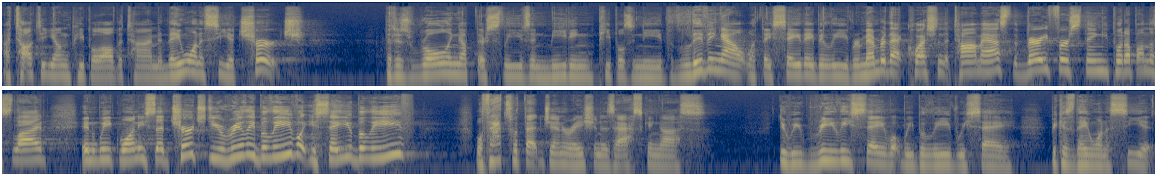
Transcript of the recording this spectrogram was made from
I talk to young people all the time, and they want to see a church that is rolling up their sleeves and meeting people's needs, living out what they say they believe. Remember that question that Tom asked? The very first thing he put up on the slide in week one, he said, Church, do you really believe what you say you believe? Well, that's what that generation is asking us. Do we really say what we believe we say? Because they want to see it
